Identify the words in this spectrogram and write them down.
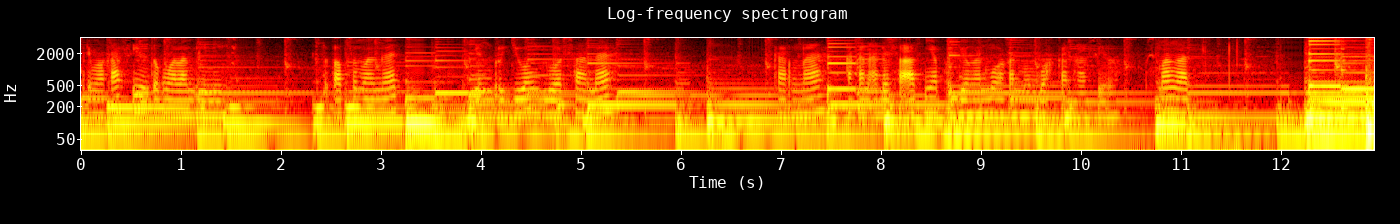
Terima kasih untuk malam ini. Tetap semangat yang berjuang di luar sana. karena akan ada saatnya perjuanganmu akan membuahkan hasil. Semangat! Thank you.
